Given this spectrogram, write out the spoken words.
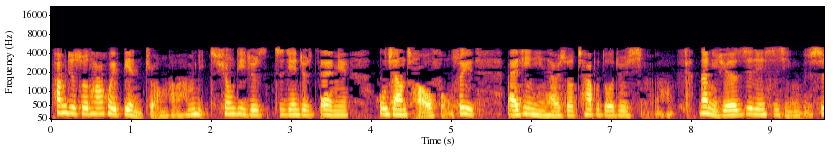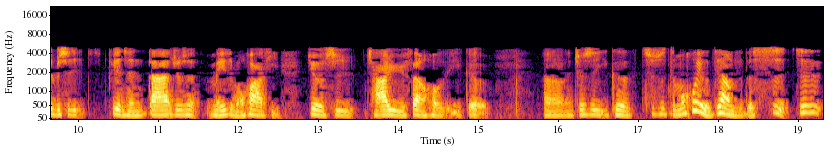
他们就说他会变装哈，他们兄弟就是之间就是在那边互相嘲讽，所以。白敬亭才会说差不多就行了哈。那你觉得这件事情是不是变成大家就是没什么话题，就是茶余饭后的一个，呃，就是一个就是怎么会有这样子的事？就是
